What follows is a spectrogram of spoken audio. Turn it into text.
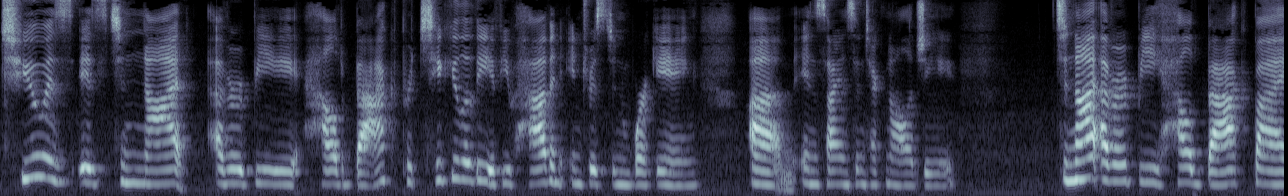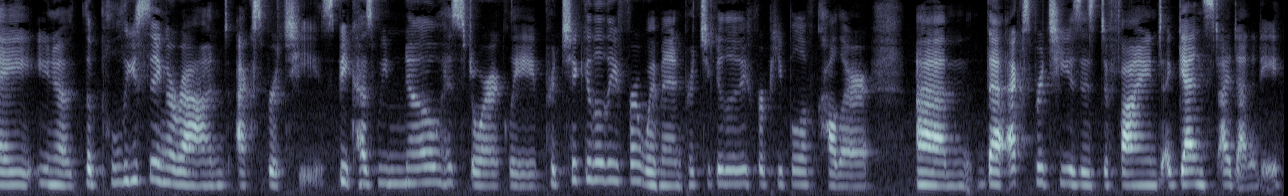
two is is to not ever be held back particularly if you have an interest in working um, in science and technology to not ever be held back by you know the policing around expertise because we know historically particularly for women particularly for people of color um, that expertise is defined against identity.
